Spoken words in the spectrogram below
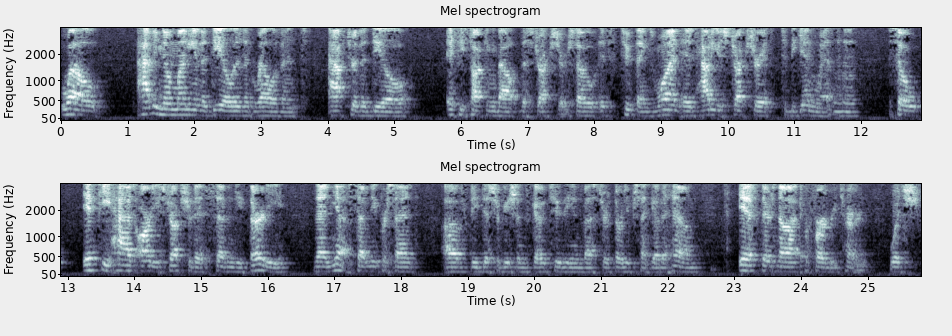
Well, having no money in the deal isn't relevant after the deal if he's talking about the structure. So it's two things. One is how do you structure it to begin with? Mm-hmm. So if he has already structured it 70 30, then yes, 70% of the distributions go to the investor, 30% go to him. If there's not a preferred return, which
